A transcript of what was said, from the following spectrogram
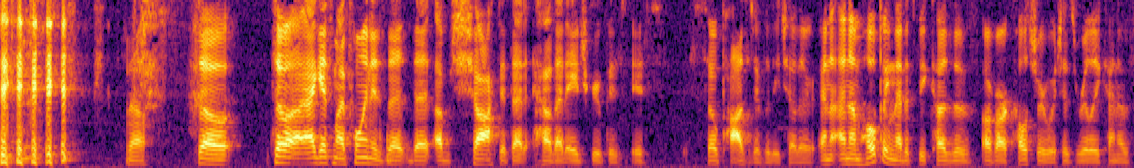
no. So, so I guess my point is that that I'm shocked at that how that age group is is so positive with each other, and and I'm hoping that it's because of of our culture, which has really kind of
